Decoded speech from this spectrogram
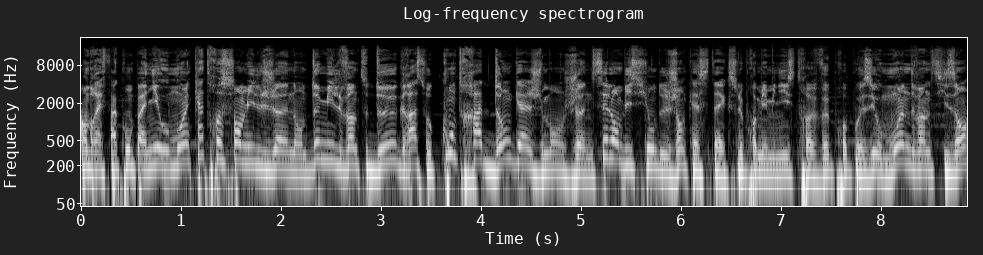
En bref, accompagner au moins 400 000 jeunes en 2022 grâce au contrat d'engagement jeune. C'est l'ambition de Jean Castex. Le Premier ministre veut proposer aux moins de 26 ans,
